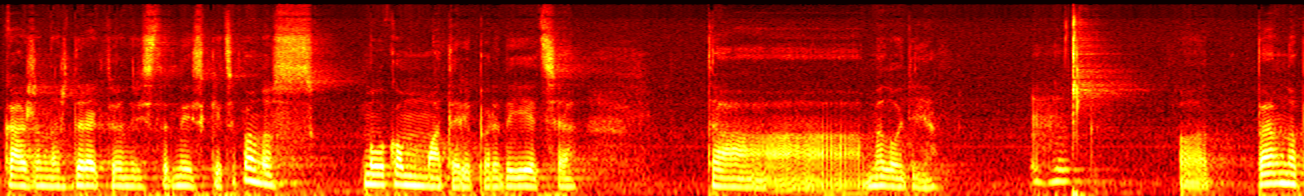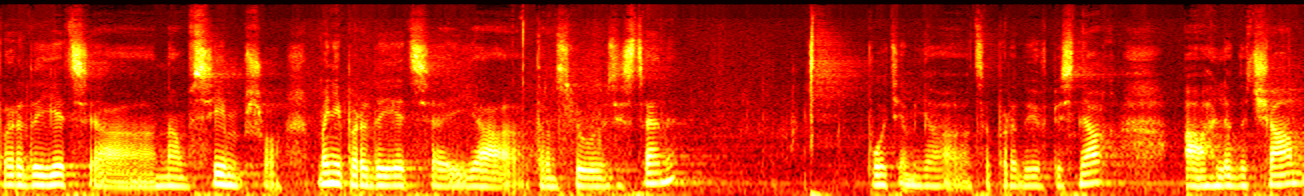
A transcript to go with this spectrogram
каже наш директор Андрій Стадницький, це певно молоком матері передається та мелодія. От, Певно, передається нам всім, що мені передається, я транслюю зі сцени. Потім я це передаю в піснях, а глядачам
